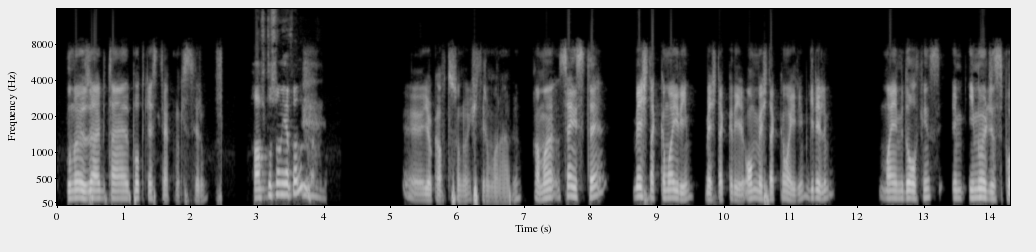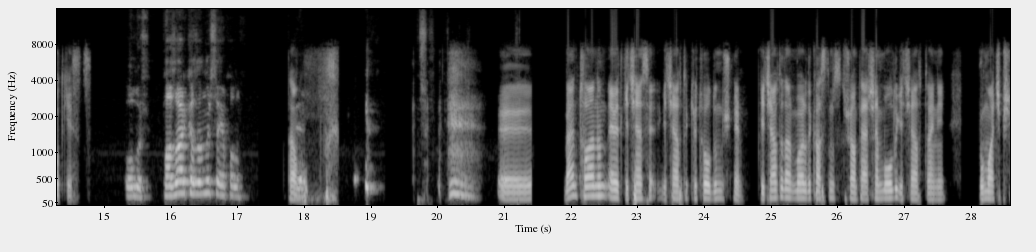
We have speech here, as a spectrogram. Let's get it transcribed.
buna özel bir tane podcast yapmak isterim. Hafta sonu yapalım mı? Ee, yok hafta sonu işlerim var abi. Ama sen iste 5 dakikamı ayırayım. 5 dakika değil 15 dakikamı ayırayım. Girelim. Miami Dolphins Emergency Podcast. Olur. Pazar kazanırsa yapalım. Tamam. ee, ben Tuan'ın evet geçen geçen hafta kötü olduğunu düşünüyorum. Geçen haftadan bu arada kastımız şu an perşembe oldu. Geçen hafta hani bu maçmış,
